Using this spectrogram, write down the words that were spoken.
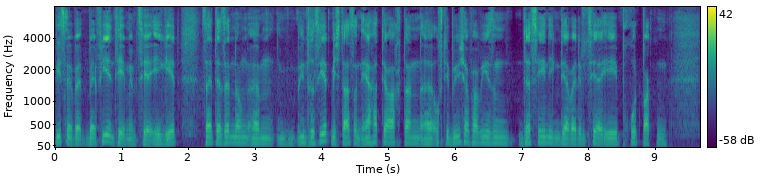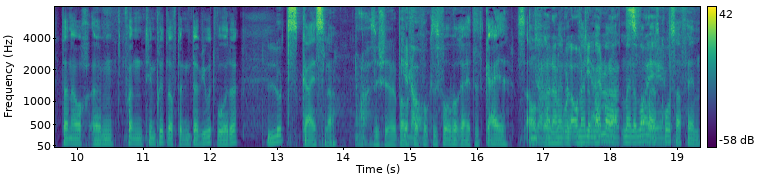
wie es mir bei, vielen Themen im CAE geht, seit der Sendung ähm, interessiert mich das und er hat ja auch dann äh, auf die Bücher verwiesen desjenigen, der bei dem CAE Brotbacken dann auch ähm, von Tim Prittloff dann interviewt wurde. Lutz Geißler. Ach, sicher, der Genau. Bauschaufuchs ist vorbereitet. Geil. Ist auch, Da hat er meine, wohl auch meine, die Mama, oder meine Mama ist großer Fan.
